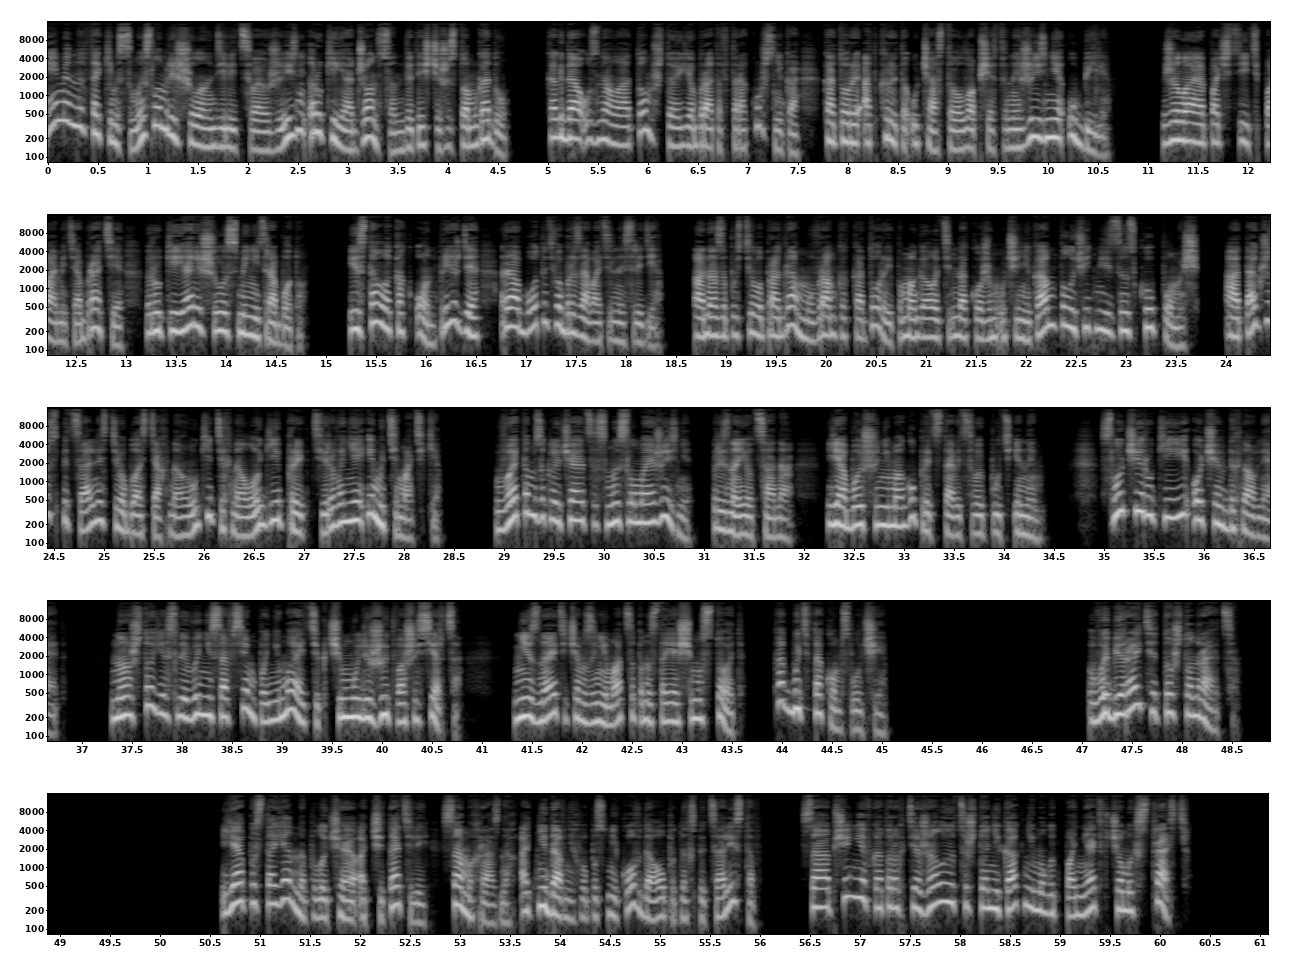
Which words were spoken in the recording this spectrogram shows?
Именно таким смыслом решила наделить свою жизнь Рукия Джонсон в 2006 году, когда узнала о том, что ее брата-второкурсника, который открыто участвовал в общественной жизни, убили. Желая почтить память о брате, Рукия решила сменить работу. И стала, как он прежде, работать в образовательной среде. Она запустила программу, в рамках которой помогала темнокожим ученикам получить медицинскую помощь, а также специальности в областях науки, технологии, проектирования и математики. В этом заключается смысл моей жизни, признается она. Я больше не могу представить свой путь иным. Случай Рукии очень вдохновляет. Но что, если вы не совсем понимаете, к чему лежит ваше сердце? Не знаете, чем заниматься по-настоящему стоит? Как быть в таком случае? Выбирайте то, что нравится. Я постоянно получаю от читателей, самых разных, от недавних выпускников до опытных специалистов, сообщения, в которых те жалуются, что никак не могут понять, в чем их страсть.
